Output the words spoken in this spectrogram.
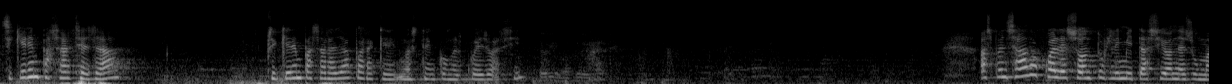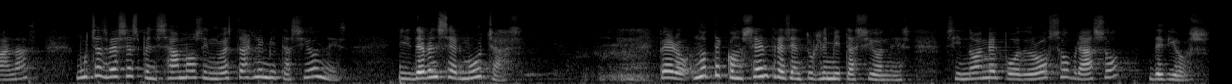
Si quieren pasarse allá, si quieren pasar allá para que no estén con el cuello así. ¿Has pensado cuáles son tus limitaciones humanas? Muchas veces pensamos en nuestras limitaciones y deben ser muchas. Pero no te concentres en tus limitaciones, sino en el poderoso brazo de Dios.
